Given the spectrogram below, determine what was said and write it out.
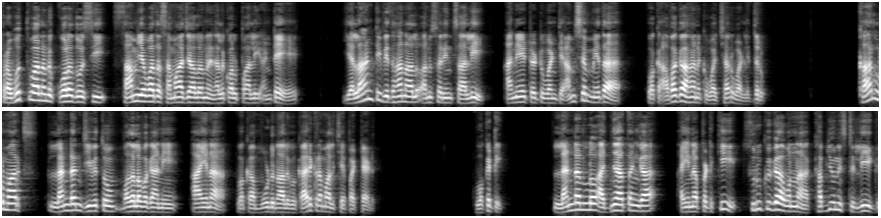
ప్రభుత్వాలను కూలదోసి సామ్యవాద సమాజాలను నెలకొల్పాలి అంటే ఎలాంటి విధానాలు అనుసరించాలి అనేటటువంటి అంశం మీద ఒక అవగాహనకు వచ్చారు వాళ్ళిద్దరూ. కార్ల్ మార్క్స్ లండన్ జీవితం మొదలవగానే ఆయన ఒక మూడు నాలుగు కార్యక్రమాలు చేపట్టాడు. ఒకటి లండన్లో అజ్ఞాతంగా అయినప్పటికీ చురుకుగా ఉన్న కమ్యూనిస్ట్ లీగ్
